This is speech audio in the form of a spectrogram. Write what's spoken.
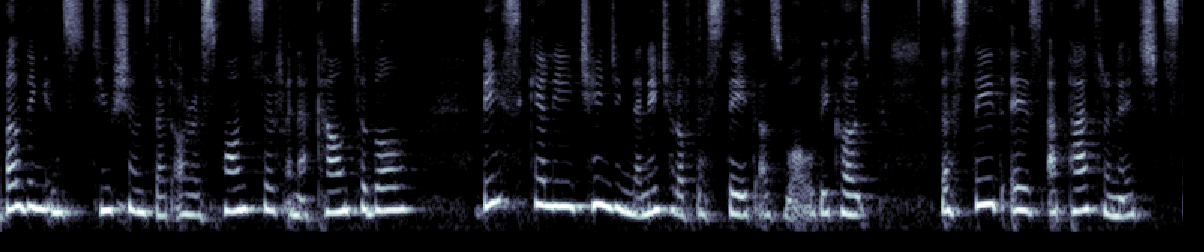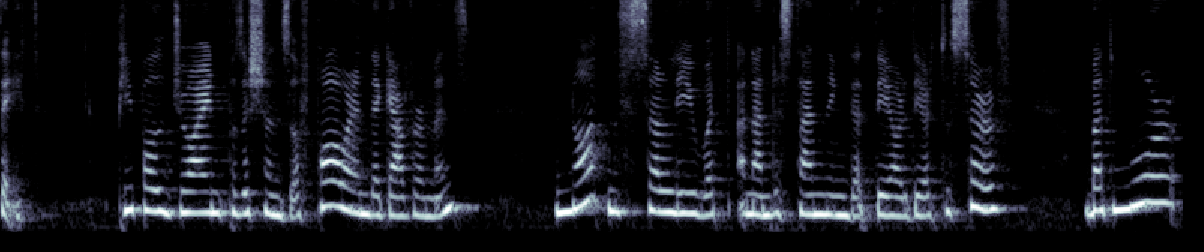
building institutions that are responsive and accountable, basically changing the nature of the state as well, because the state is a patronage state. People join positions of power in the government, not necessarily with an understanding that they are there to serve, but more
